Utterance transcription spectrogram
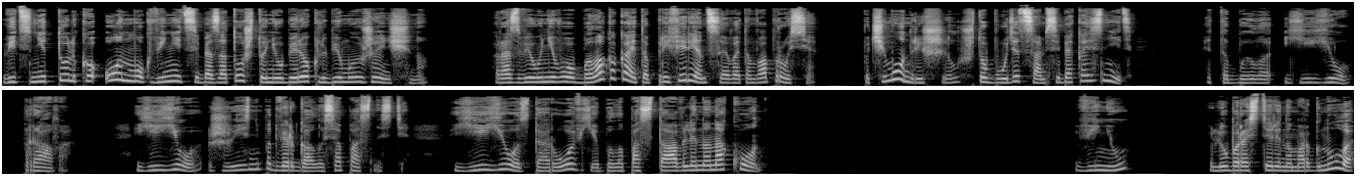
ведь не только он мог винить себя за то, что не уберег любимую женщину. Разве у него была какая-то преференция в этом вопросе? Почему он решил, что будет сам себя казнить? Это было ее право. Ее жизнь подвергалась опасности. Ее здоровье было поставлено на кон. «Виню?» Люба растерянно моргнула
